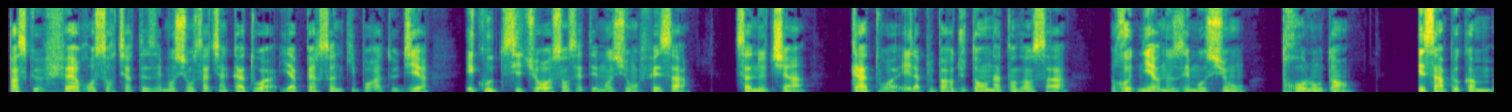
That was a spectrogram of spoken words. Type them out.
parce que faire ressortir tes émotions, ça tient qu'à toi. Il n'y a personne qui pourra te dire, écoute, si tu ressens cette émotion, fais ça. Ça ne tient qu'à toi. Et la plupart du temps, on a tendance à retenir nos émotions trop longtemps. Et c'est un peu comme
